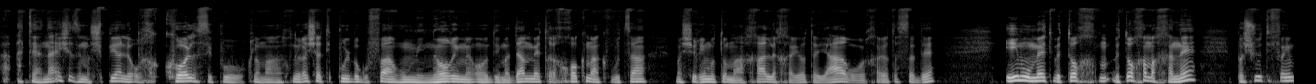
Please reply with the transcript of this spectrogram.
הטענה היא שזה משפיע לאורך כל הסיפור. כלומר, אנחנו נראה שהטיפול בגופה הוא מינורי מאוד. אם אדם מת רחוק מהקבוצה, משאירים אותו מאכל לחיות היער או לחיות השדה. אם הוא מת בתוך, בתוך המחנה, פשוט לפעמים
